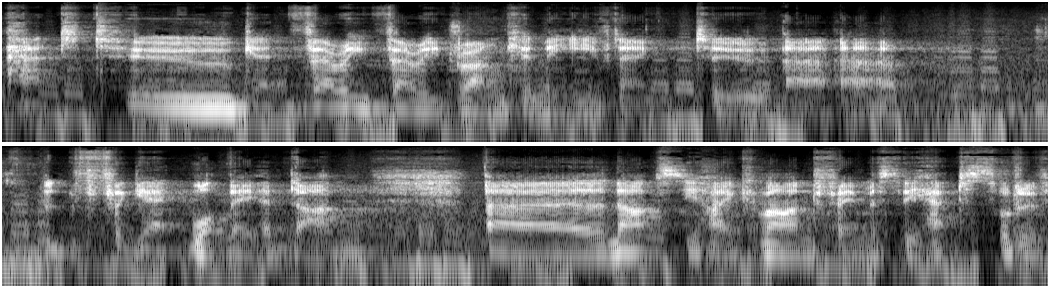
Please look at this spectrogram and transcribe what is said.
had to get very, very drunk in the evening to. Uh, uh forget what they had done. Uh, Nazi high command famously had to sort of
